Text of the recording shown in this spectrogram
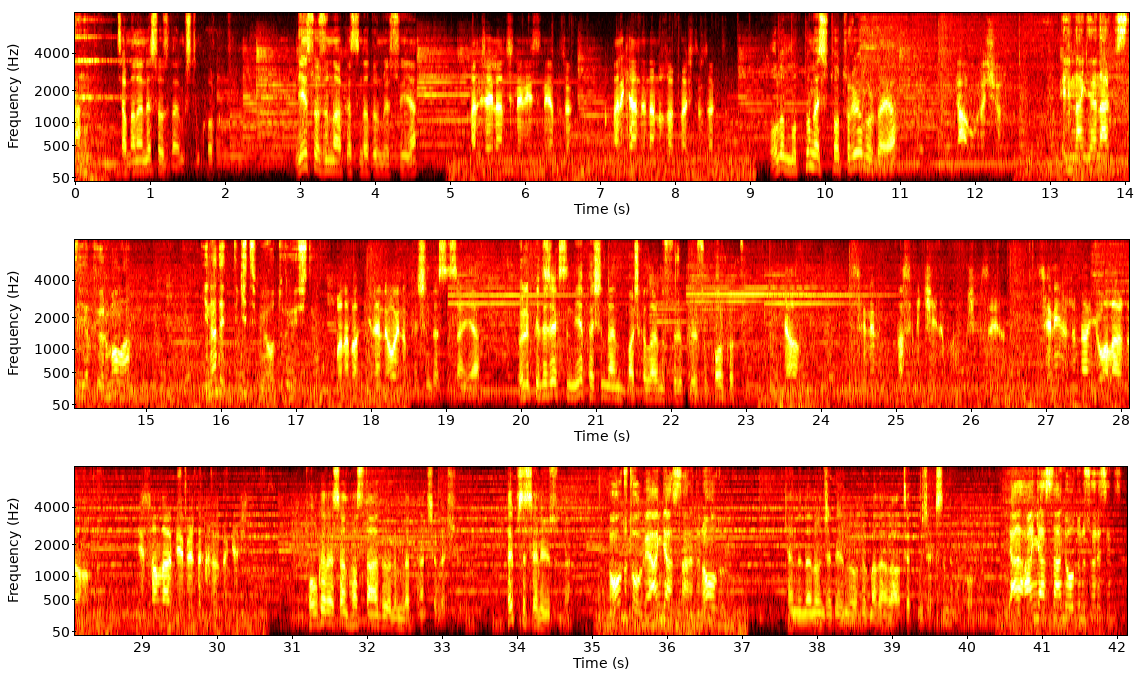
efendim. Sen bana ne söz vermiştin Korkut? Niye sözünün arkasında durmuyorsun ya? Hani Ceylan için en iyisini yapacaktın? Hani kendinden uzaklaştıracaktın? Oğlum mutlu Mesut oturuyor burada ya. Ya uğraşıyorum. Elimden gelen her pisliği yapıyorum ama inat etti gitmiyor oturuyor işte. Bana bak yine ne oyunun peşindesin sen ya? Ölüp gideceksin niye peşinden başkalarını sürüklüyorsun Korkut? Ya senin nasıl bir kinin varmış bize ya? Senin yüzünden yuvalar dağıldı. İnsanlar birbirini kırdı geçti. Tolga ve sen hastanede ölümle pençeleşiyor. Hepsi senin yüzünden. Ne oldu Tolga? Hangi hastanede? Ne oldu? Kendinden önce birini öldürmeden rahat etmeyeceksin değil mi Korkut? Yani hangi hastanede olduğunu söylesenize.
